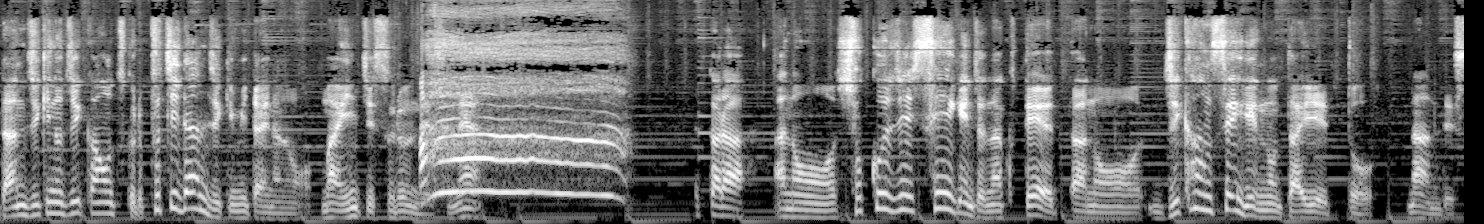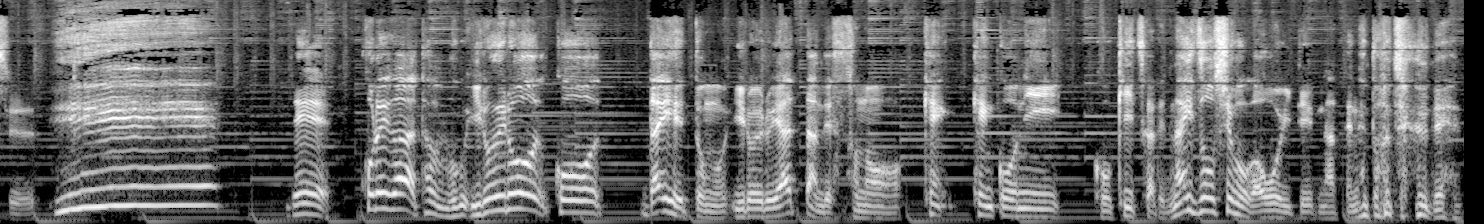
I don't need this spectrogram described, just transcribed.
断食の時間を作るプチ断食みたいなのを毎日するんですね。あだからあの食事制限じゃなくてあの時間制限のダイエットなんです。ーへえでこれが多分僕いろいろこうダイエットもいろいろやったんです。その健康にこう気使って内臓脂肪が多いってなってね途中で。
